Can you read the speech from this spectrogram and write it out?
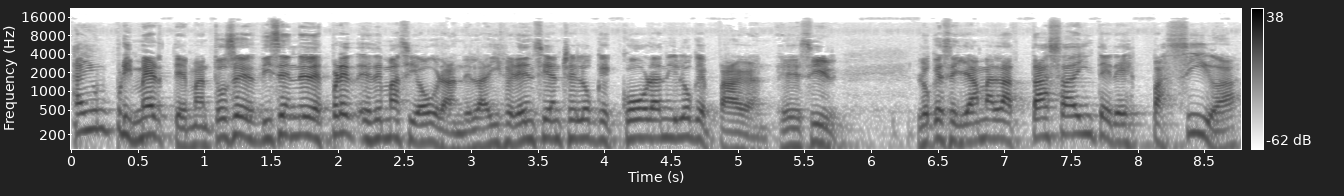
hay un primer tema, entonces dicen el spread es demasiado grande, la diferencia entre lo que cobran y lo que pagan, es decir, lo que se llama la tasa de interés pasiva,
